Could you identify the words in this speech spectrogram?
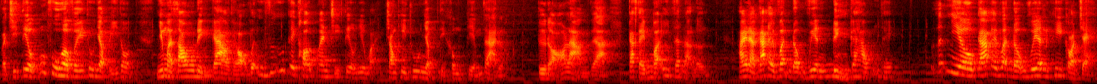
và chi tiêu cũng phù hợp với thu nhập ý thôi. Nhưng mà sau đỉnh cao thì họ vẫn giữ cái thói quen chi tiêu như vậy, trong khi thu nhập thì không kiếm ra được. Từ đó làm ra các cái bẫy rất là lớn. Hay là các cái vận động viên đỉnh cao cũng thế. Rất nhiều các cái vận động viên khi còn trẻ,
